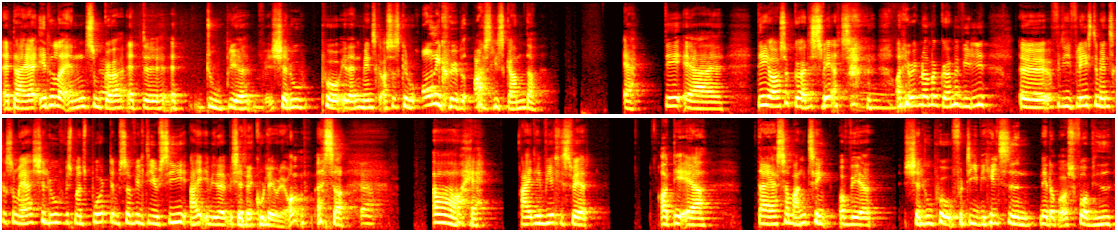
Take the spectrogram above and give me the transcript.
at der er et eller andet, som ja. gør, at, øh, at du bliver jaloux på et andet menneske, og så skal du oven i købet også lige skamme dig. Ja, det er, det er også at gøre det svært. Mm. og det er jo ikke noget, man gør med vilje. Øh, fordi de fleste mennesker, som er jaloux, hvis man spurgte dem, så ville de jo sige, ej, hvis jeg da kunne lave det om. Altså, ja. åh, ja. Ej, det er virkelig svært. Og det er, der er så mange ting at være jaloux på, fordi vi hele tiden netop også får at vide,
